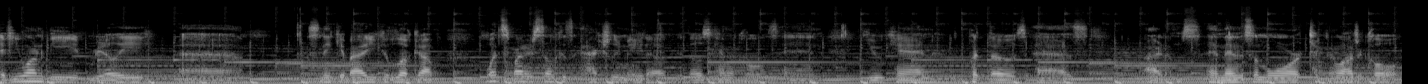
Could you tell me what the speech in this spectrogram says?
If you want to be really uh, sneaky about it, you could look up what spider silk is actually made of, those chemicals, and you can put those as items. And then it's a more technological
